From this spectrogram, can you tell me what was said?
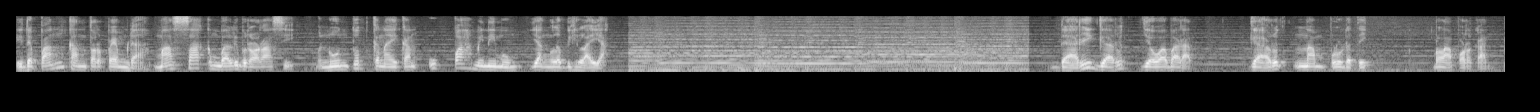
Di depan kantor Pemda, masa kembali berorasi menuntut kenaikan upah minimum yang lebih layak. Dari Garut, Jawa Barat, Garut 60 detik melaporkan.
